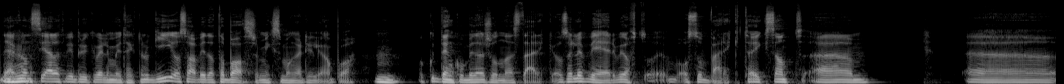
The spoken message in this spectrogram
Det jeg kan si er at Vi bruker veldig mye teknologi, og så har vi databaser som ikke så mange har tilgang på. Og Den kombinasjonen er sterk. Og så leverer vi ofte også verktøy. ikke sant? Um, uh,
